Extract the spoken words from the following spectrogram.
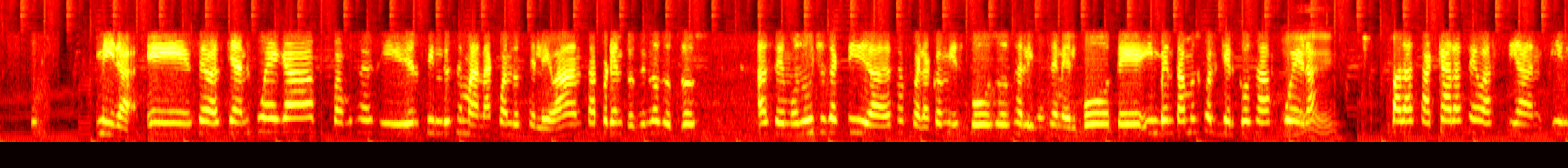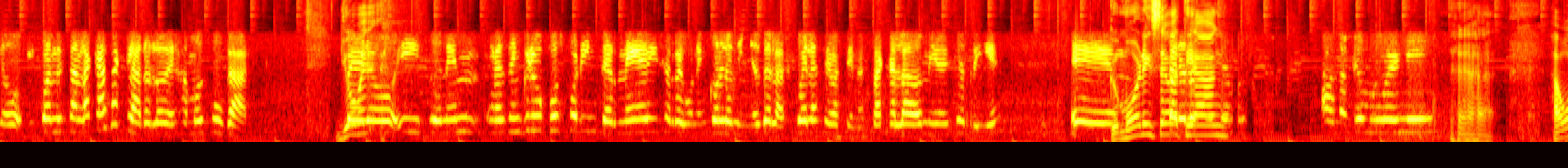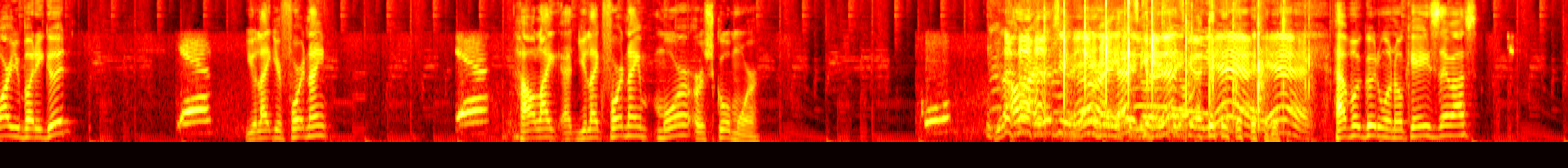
Mira, eh, Sebastián juega, vamos a decir, el fin de semana cuando se levanta, pero entonces nosotros hacemos muchas actividades afuera con mi esposo, salimos en el bote, inventamos cualquier cosa afuera para sacar a Sebastián y no y cuando está en la casa, claro, lo dejamos jugar. Yo pero y tienen hacen grupos por internet y se reúnen con los niños de la escuela. Sebastián está acá al lado mío y se ríe. Eh, Good morning, Sebastián. Hola, good morning. How are you, buddy? Good? Yeah, You like your Fortnite? yeah, How like uh, you like Fortnite more or school more? like- all right, that's good. All right, that's good. that's good. Yeah, yeah. Have a good one, okay, Sebas?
